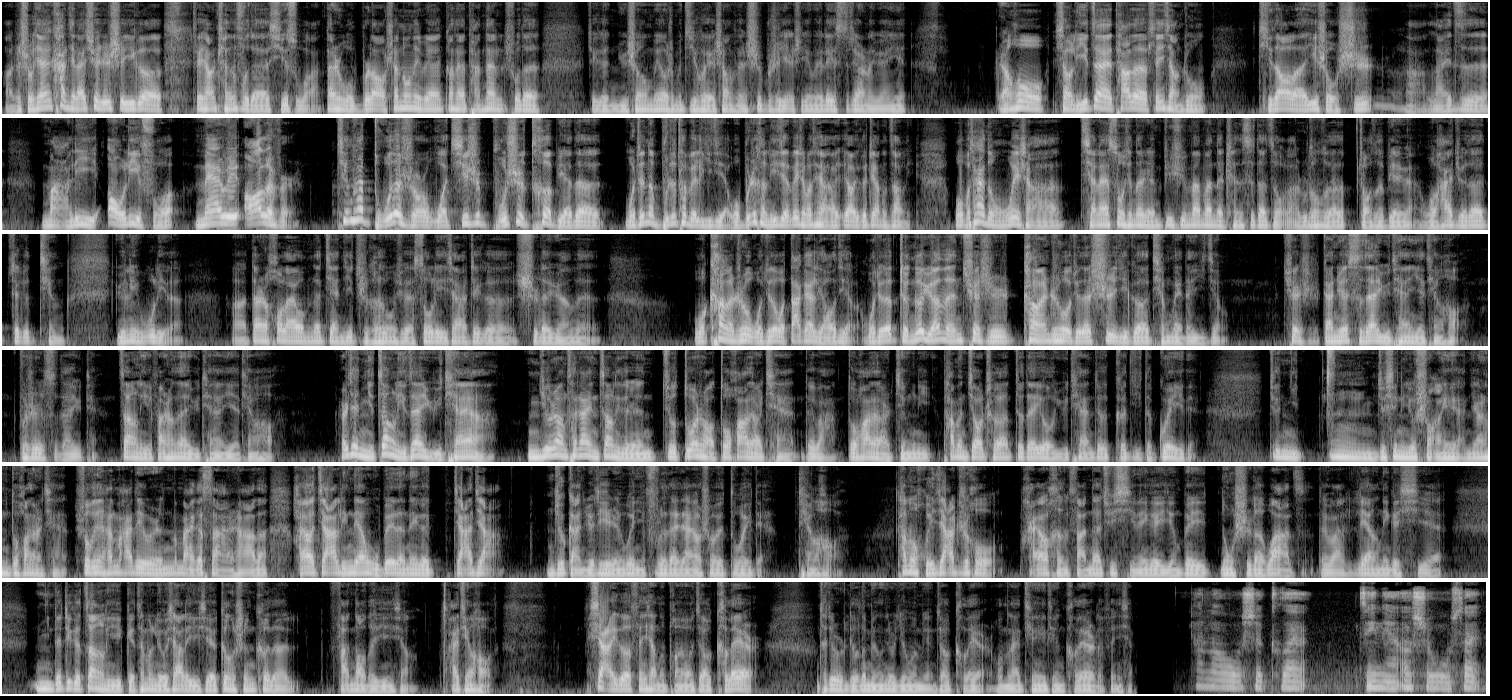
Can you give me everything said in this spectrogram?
啊，这首先看起来确实是一个非常陈腐的习俗啊。但是我不知道山东那边刚才谈谈说的这个女生没有什么机会上坟，是不是也是因为类似这样的原因？然后小黎在他的分享中提到了一首诗啊，来自玛丽奥利佛 （Mary Oliver）。听他读的时候，我其实不是特别的，我真的不是特别理解，我不是很理解为什么他想要要一个这样的葬礼，我不太懂为啥前来送行的人必须慢慢的沉思的走了，如同走在沼泽边缘，我还觉得这个挺云里雾里的啊。但是后来我们的剪辑纸壳同学搜了一下这个诗的原文，我看了之后，我觉得我大概了解了，我觉得整个原文确实看完之后，我觉得是一个挺美的意境，确实感觉死在雨天也挺好，不是死在雨天，葬礼发生在雨天也挺好的。而且你葬礼在雨天呀，你就让参加你葬礼的人就多少多花点钱，对吧？多花点精力，他们叫车就得有雨天，就可得贵一点。就你，嗯，你就心里就爽一点。你让他们多花点钱，说不定他们还得有人买个伞啥的，还要加零点五倍的那个加价，你就感觉这些人为你付出代价要稍微多一点，挺好的。他们回家之后还要很烦的去洗那个已经被弄湿的袜子，对吧？晾那个鞋。你的这个葬礼给他们留下了一些更深刻的。烦恼的印象还挺好的。下一个分享的朋友叫 Claire，他就是留的名字就是英文名叫 Claire。我们来听一听 Claire 的分享。Hello，我是 Claire，今年二十五岁，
